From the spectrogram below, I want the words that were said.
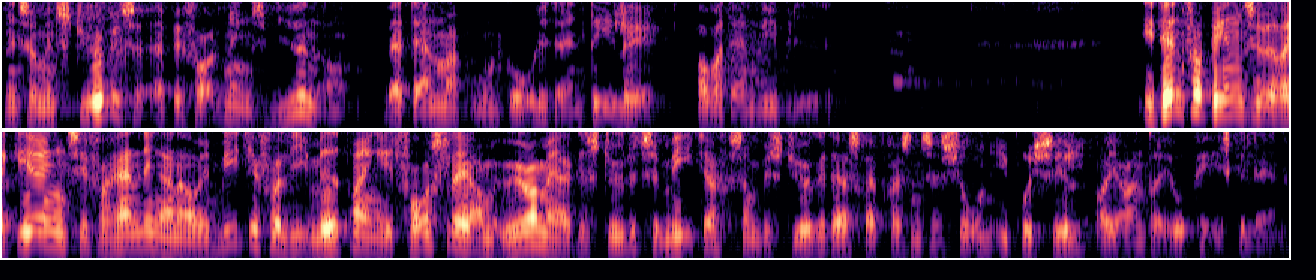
men som en styrkelse af befolkningens viden om, hvad Danmark uundgåeligt er en del af, og hvordan vi er blevet det. I den forbindelse vil regeringen til forhandlingerne om et medieforlig medbringe et forslag om øremærket støtte til medier, som vil styrke deres repræsentation i Bruxelles og i andre europæiske lande.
